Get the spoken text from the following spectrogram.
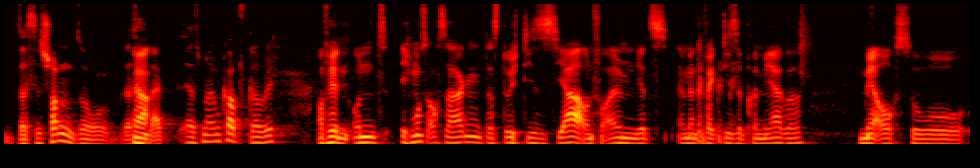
das ist schon so, das Ja. bleibt erstmal im Kopf, glaube ich. Auf jeden Fall. Und ich muss auch sagen, dass durch dieses Jahr und vor allem jetzt im Endeffekt diese Premiere mir auch so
